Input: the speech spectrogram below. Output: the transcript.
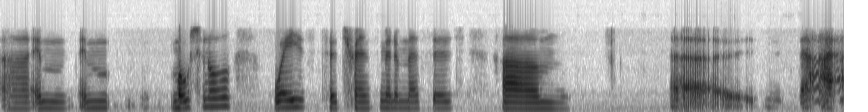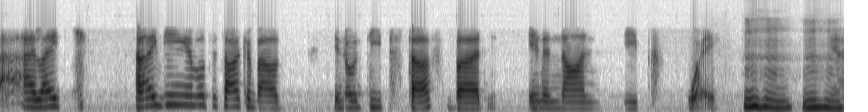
uh, em- em- emotional ways to transmit a message. Um, uh, I, I like I like being able to talk about you know deep stuff, but in a non-deep way. Mm-hmm, mm-hmm. Yeah,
